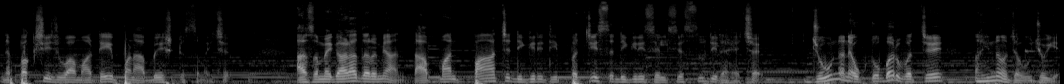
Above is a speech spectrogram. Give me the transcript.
અને પક્ષી જોવા માટે પણ આ બેસ્ટ સમય છે. આ સમયગાળા દરમિયાન તાપમાન પાંચ ડિગ્રીથી પચીસ ડિગ્રી સેલ્સિયસ સુધી રહે છે. જૂન અને ઓક્ટોબર વચ્ચે અહીં ન જવું જોઈએ.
